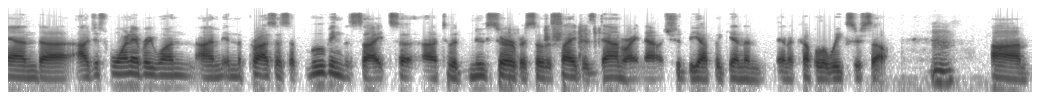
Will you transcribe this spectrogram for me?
And uh, I'll just warn everyone I'm in the process of moving the site so, uh, to a new server. So the site is down right now. It should be up again in, in a couple of weeks or so. Mhm. Um,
